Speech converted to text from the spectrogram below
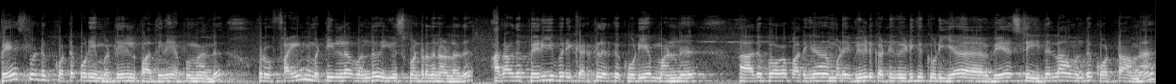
பேஸ்மெண்ட்டுக்கு கொட்டக்கூடிய மெட்டீரியல் பார்த்தீங்கன்னா எப்பவுமே வந்து ஒரு ஃபைன் மெட்டீரியலாக வந்து யூஸ் பண்ணுறது நல்லது. அதாவது பெரிய பெரிய கற்கள் இருக்கக்கூடிய மண் அது போக பார்த்தீங்கன்னா நம்முடைய வீடு கட்டி இடிக்கக்கூடிய வேஸ்ட்டு இதெல்லாம் வந்து கொட்டாமல்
